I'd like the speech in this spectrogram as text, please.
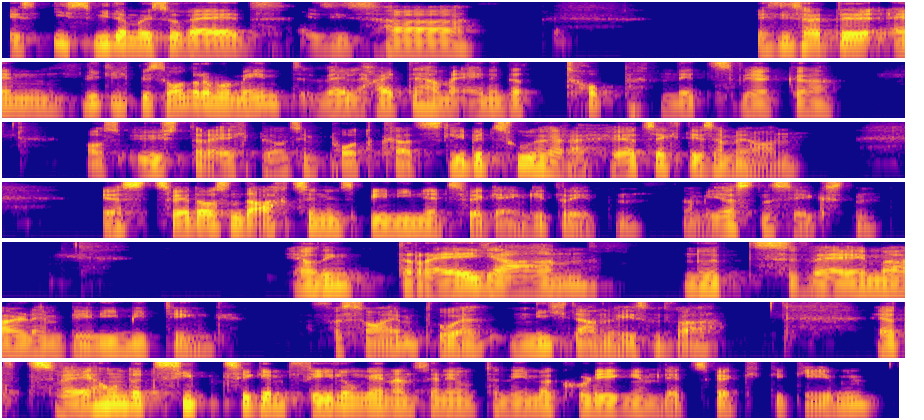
Es ist wieder mal soweit. Es ist, äh, es ist heute ein wirklich besonderer Moment, weil heute haben wir einen der Top-Netzwerker aus Österreich bei uns im Podcast. Liebe Zuhörer, hört euch das einmal an. Er ist 2018 ins BNI-Netzwerk eingetreten, am 1.6. Er hat in drei Jahren nur zweimal ein BNI-Meeting versäumt, wo er nicht anwesend war. Er hat 270 Empfehlungen an seine Unternehmerkollegen im Netzwerk gegeben,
